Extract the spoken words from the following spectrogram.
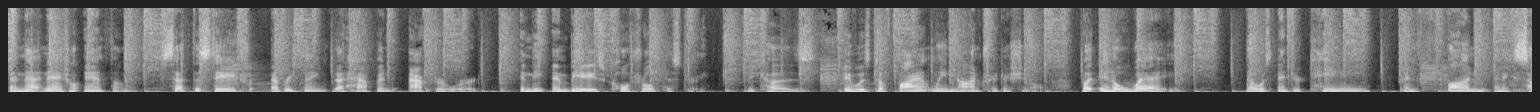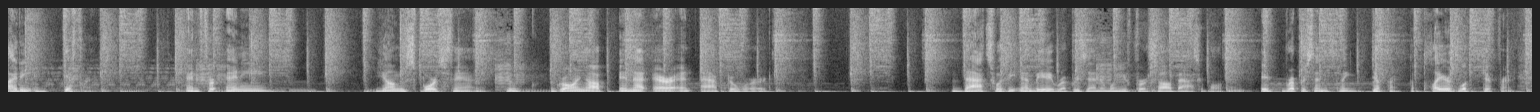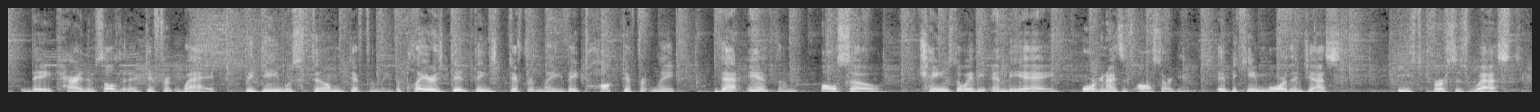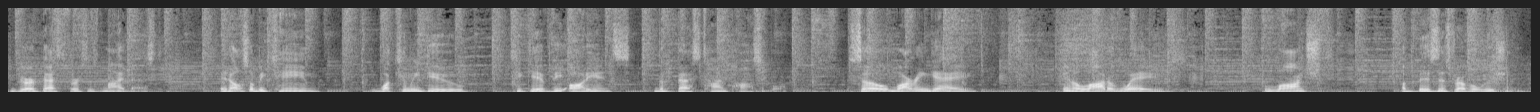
And that national anthem set the stage for everything that happened afterward in the NBA's cultural history because it was defiantly non traditional, but in a way that was entertaining and fun and exciting and different. And for any young sports fan who growing up in that era and afterward that's what the NBA represented when you first saw a basketball game. It represented something different. The players looked different. They carried themselves in a different way. The game was filmed differently. The players did things differently. They talked differently. That anthem also changed the way the NBA organized its All Star games. It became more than just East versus West, your best versus my best. It also became what can we do to give the audience the best time possible? So Marvin Gaye, in a lot of ways, launched a business revolution.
